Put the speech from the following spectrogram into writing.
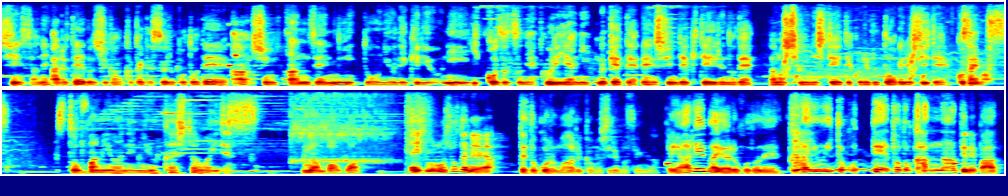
審査ね、ある程度時間かけてすることで、安心安全に導入できるように、一個ずつね、クリアに向けて前進できているので、楽しみにしていてくれると嬉しいでございます。ストファミはね、入会した方がいいです。ナンバーワン。え、その書でねやってところもあるかもしれませんが、やればやるほどね、かゆいとこって届かんなーってね、やっぱあっ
